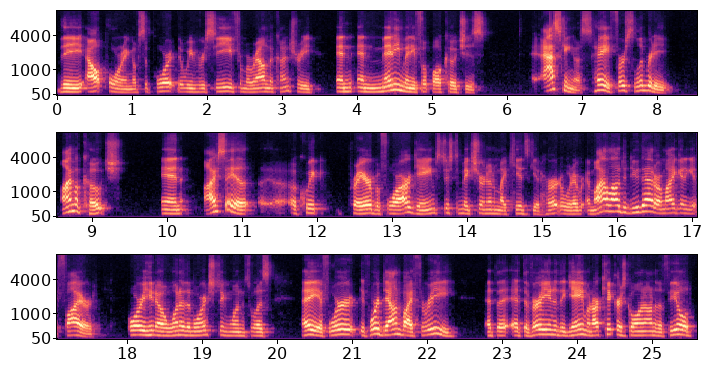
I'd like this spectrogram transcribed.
the outpouring of support that we've received from around the country and, and many, many football coaches asking us, hey, First Liberty, I'm a coach and I say a, a quick prayer before our games just to make sure none of my kids get hurt or whatever. Am I allowed to do that or am I going to get fired? Or, you know, one of the more interesting ones was, hey, if we're if we're down by three at the at the very end of the game and our kicker's going onto the field,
